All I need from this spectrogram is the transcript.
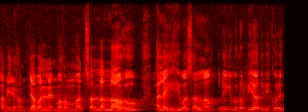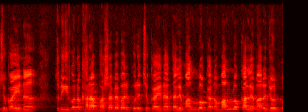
আমির হামজা বললেন, মোহাম্মদ সাল্লাল্লাহু আলাইহি ওয়াসাল্লাম, তুমি কি কোনো বিয়াদবি করেছ কয় না তুমি কি কোনো খারাপ ভাষা ব্যবহার করেছ কয় না তাহলে মারলো কেন? মারলো কালেমার জন্য।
